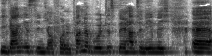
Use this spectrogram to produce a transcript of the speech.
gegangen ist, den ich auch vor dem Thunderbolt-Display hatte, nämlich äh,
